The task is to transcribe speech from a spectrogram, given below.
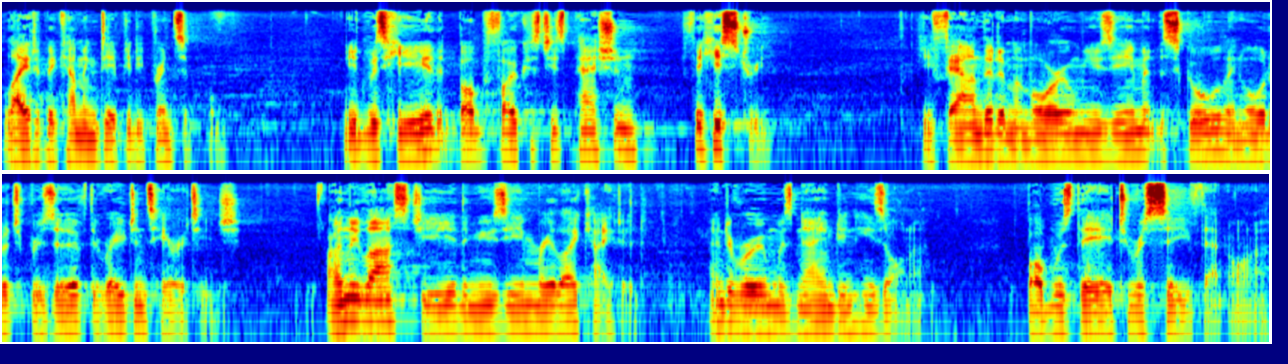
later becoming deputy principal. It was here that Bob focused his passion for history. He founded a memorial museum at the school in order to preserve the region's heritage. Only last year the museum relocated and a room was named in his honour. Bob was there to receive that honour.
